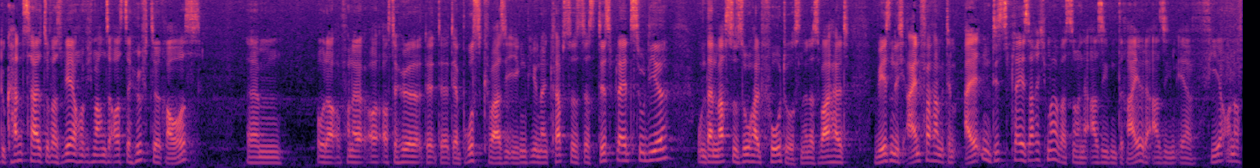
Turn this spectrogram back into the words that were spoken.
du kannst halt sowas, wir häufig machen, so aus der Hüfte raus. Ähm, oder von der, aus der Höhe der, der, der, Brust quasi irgendwie. Und dann klappst du das Display zu dir und dann machst du so halt Fotos. Ne? Das war halt wesentlich einfacher mit dem alten Display, sag ich mal, was noch in der A7 III oder A7R4 auch noch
